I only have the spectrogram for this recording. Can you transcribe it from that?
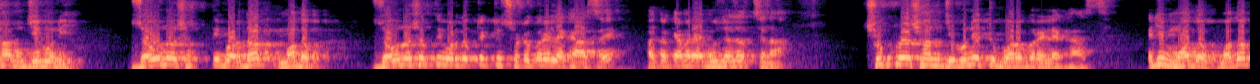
সঞ্জীবনী যৌন শক্তিবর্ধক মদক। যৌন শক্তিবর্ধকটা একটু ছোট করে লেখা আছে, হয়তো ক্যামেরায় বোঝা যাচ্ছে না। শুক্র সঞ্জীবনী একটু বড় করে লেখা আছে। এটি মদক মদক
